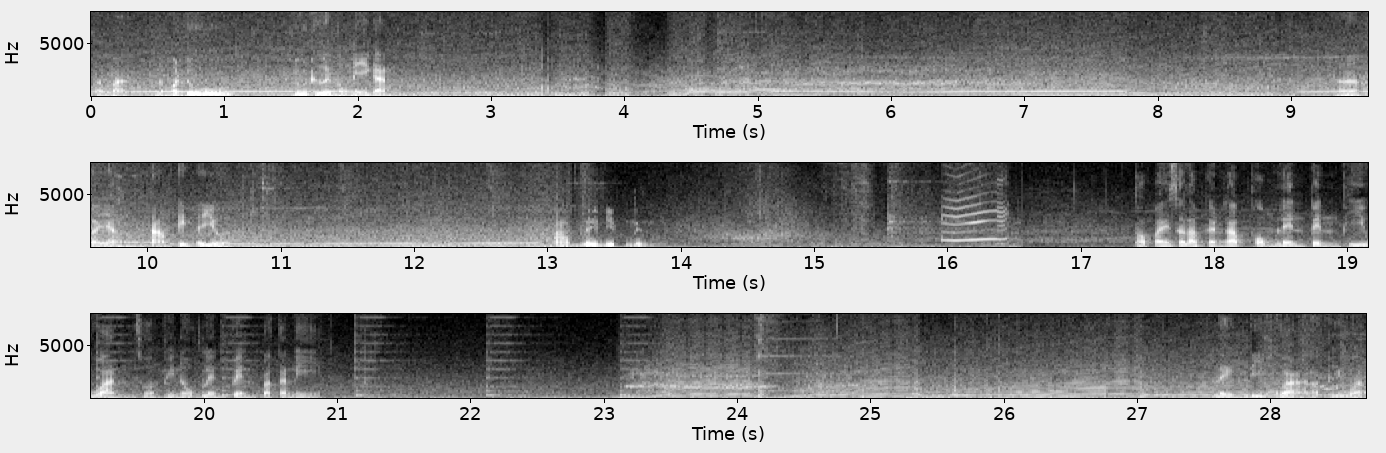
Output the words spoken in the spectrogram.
เรามาเรามาดูยูเทิร์นตรงนี้กัน อ่าก็ยังตามติดได้อยู่ ตามได้นิดหนึ่งต่อไปสลับกันครับ ผมเล่นเป็น P1 ส่วนพี่นกเล่นเป็นปากกานี่เล่งดีกว่าครับ P1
